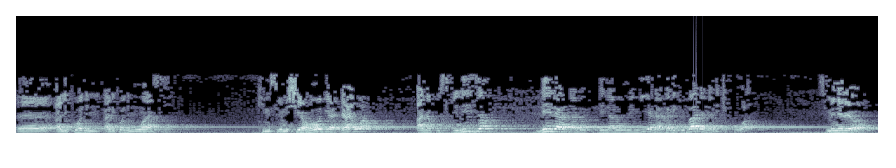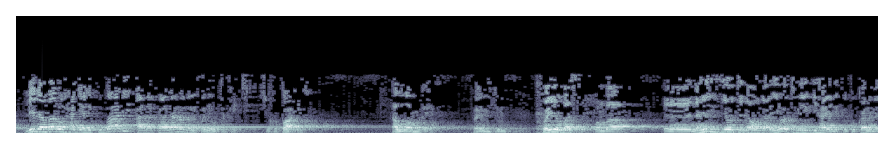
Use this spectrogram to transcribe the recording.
eh, alikuwa ni alikuwa ni muwazi. Kimsimamishia hoja dawa anakusikiliza lile linaloingia na kalikubali analichukua. Simenielewa lile ambalo hajalikubali anakaa nalo analifanyia utafiti. Sheikh Tahir Allah mrehemu fahimtum kwa hiyo basi kwamba e, na hizi zote naona yote mengi haya ni kutokana na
